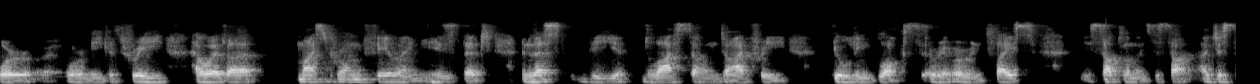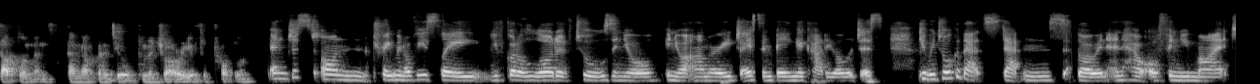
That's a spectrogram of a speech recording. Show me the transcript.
or or omega-3 however my strong feeling is that unless the, the lifestyle and dietary building blocks are, are in place supplements are uh, just supplements. They're not going to deal with the majority of the problem. And just on treatment, obviously, you've got a lot of tools in your in your armory, Jason, being a cardiologist. Can we talk about statins though, and, and how often you might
